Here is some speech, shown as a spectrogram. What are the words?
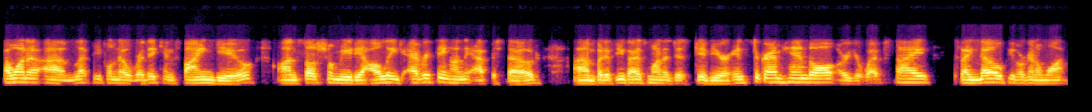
I want to um, let people know where they can find you on social media. I'll link everything on the episode. Um, but if you guys want to just give your Instagram handle or your website, because I know people are going to want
